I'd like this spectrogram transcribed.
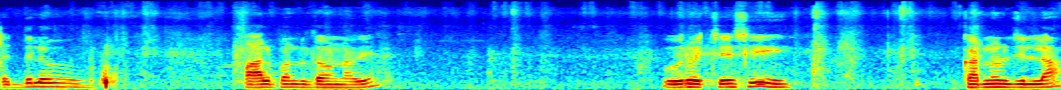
పెద్దలు పాల పండ్లతో ఉన్నవి. ఊరు వచ్చేసి కర్నూలు జిల్లా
